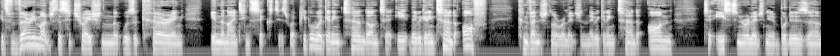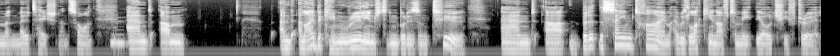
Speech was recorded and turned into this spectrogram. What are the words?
it's very much the situation that was occurring in the 1960s, where people were getting turned on to eat. They were getting turned off conventional religion. They were getting turned on to Eastern religion, you know, Buddhism and meditation and so on. Mm-hmm. And um, and and I became really interested in Buddhism too. And uh, but at the same time, I was lucky enough to meet the old chief druid.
